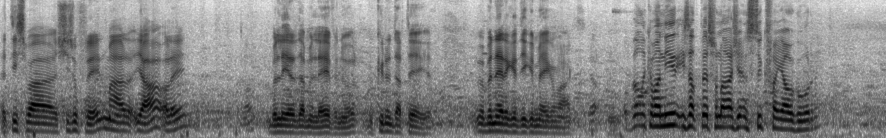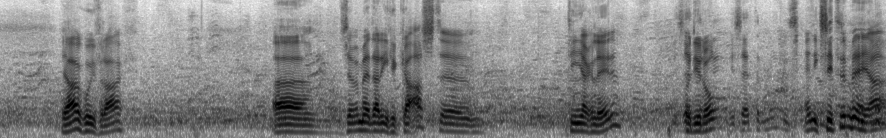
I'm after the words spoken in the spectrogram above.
Het is wat schizofreen, maar ja, alleen, we leren dat met leven hoor. We kunnen daar tegen. We hebben erge dingen meegemaakt. Ja. Op welke manier is dat personage een stuk van jou geworden? Ja, goede vraag. Uh, ze hebben mij daarin gecast, uh, tien jaar geleden, voor die rol. Je zit ermee. En ik zit ermee, ja.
